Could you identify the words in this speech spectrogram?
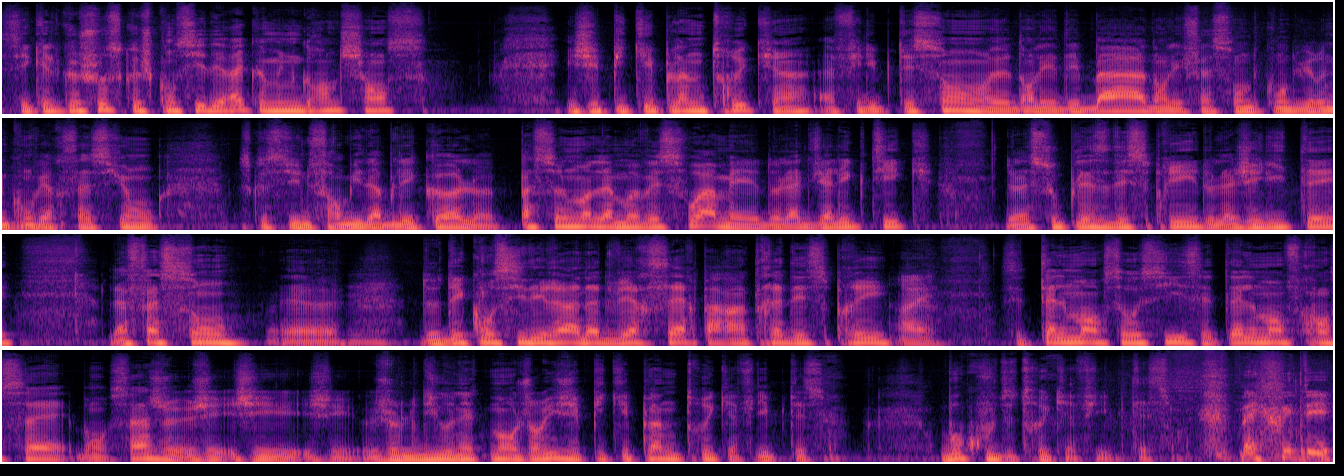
c'est quelque chose que je considérais comme une grande chance. Et j'ai piqué plein de trucs hein, à Philippe Tesson euh, dans les débats, dans les façons de conduire une conversation, parce que c'est une formidable école, pas seulement de la mauvaise foi, mais de la dialectique, de la souplesse d'esprit, de l'agilité, la façon euh, de déconsidérer un adversaire par un trait d'esprit. Ouais. C'est tellement ça aussi, c'est tellement français. Bon, ça, je, je le dis honnêtement aujourd'hui, j'ai piqué plein de trucs à Philippe Tesson, beaucoup de trucs à Philippe Tesson. Bah écoutez,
